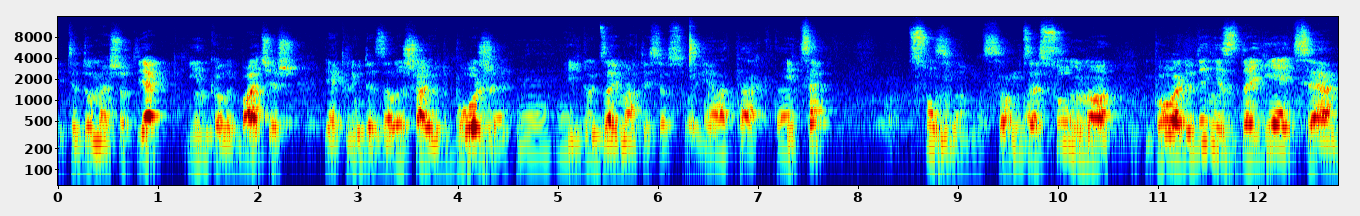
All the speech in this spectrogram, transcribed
І ти думаєш, от як інколи бачиш, як люди залишають Боже і йдуть займатися своїм. А, так, так. І це сумно. Сумно. Це сумно, бо людині здається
